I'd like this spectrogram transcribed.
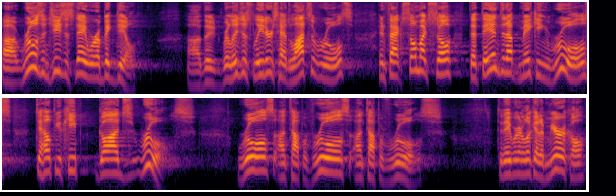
Uh, rules in Jesus' day were a big deal. Uh, the religious leaders had lots of rules. In fact, so much so that they ended up making rules to help you keep God's rules. Rules on top of rules on top of rules. Today, we're going to look at a miracle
